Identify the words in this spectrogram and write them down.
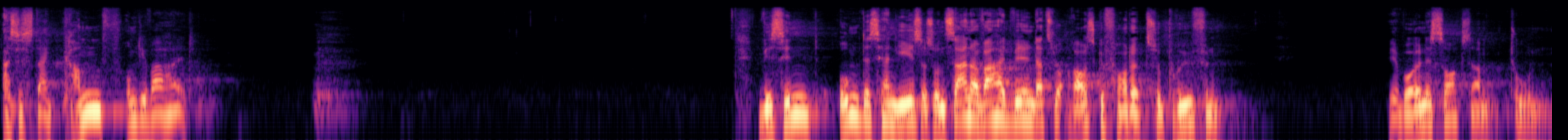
Also es ist ein Kampf um die Wahrheit. Wir sind um des Herrn Jesus und seiner Wahrheit willen dazu herausgefordert, zu prüfen. Wir wollen es sorgsam tun,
